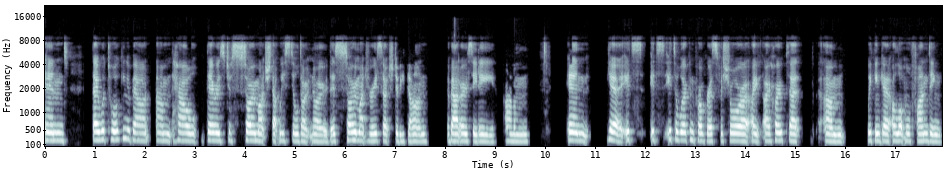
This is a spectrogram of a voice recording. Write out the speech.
and they were talking about um, how there is just so much that we still don't know. There's so much research to be done about OCD, um, and yeah, it's it's it's a work in progress for sure. I I hope that um, we can get a lot more funding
